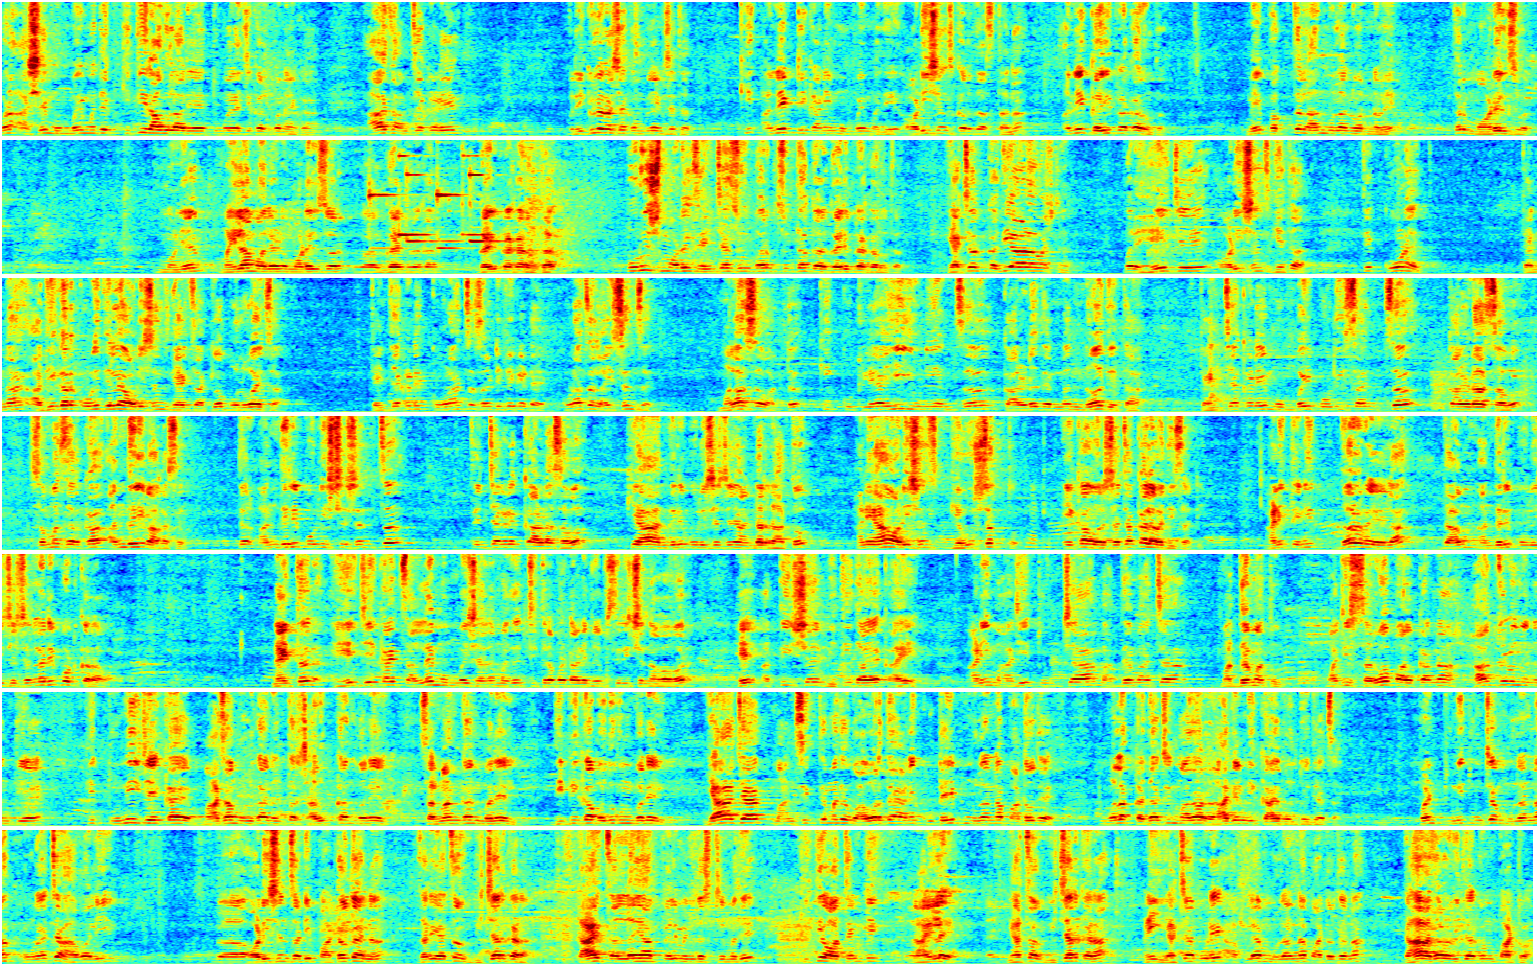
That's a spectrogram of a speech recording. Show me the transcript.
पण असे मुंबईमध्ये किती राहुल आले आहेत तुम्हाला याची कल्पना आहे का? आज आमच्याकडे रेग्युलर अशा कंप्लेंट्स येतात की अनेक ठिकाणी मुंबईमध्ये ऑडिशन्स करत असताना अनेक गैरप्रकार होतात. म्हणजे फक्त लहान मुलांवर नव्हे तर मॉडेल्सवर म्हणजे महिला मॉडेल मॉडेल्सवर गैरप्रकार गैरप्रकार होतात. पुरुष मॉडेल्स यांच्यासोबत सुद्धा ग गैरप्रकार होतात. ह्याच्यावर कधी आळा बसणार बरं हे जे ऑडिशन्स घेतात ते कोण आहेत? त्यांना अधिकार कोणी दिला ऑडिशन्स घ्यायचा किंवा बोलवायचा. त्यांच्याकडे कोणाचं सर्टिफिकेट आहे? कोणाचं लायसन्स आहे? मला असं वाटतं की कुठल्याही युनियनचं कार्ड त्यांना न देता त्यांच्याकडे मुंबई पोलिसांचं कार्ड असावं. समज जर का अंधेरी भाग असेल तर अंधेरी पोलीस स्टेशनचं त्यांच्याकडे कार्ड असावं की हा अंधेरी पोलीस स्टेशनच्या अंडर राहतो आणि हा ऑडिशन्स घेऊ शकतो एका वर्षाच्या कालावधीसाठी. आणि त्यांनी दरवेळेला जाऊन अंधेरी पोलीस स्टेशनला रिपोर्ट करावा. नाहीतर हे जे काय चाललंय मुंबई शहरामध्ये चित्रपट आणि वेबसिरीजच्या नावावर हे अतिशय भीतीदायक आहे. आणि माझी तुमच्या माध्यमाच्या माध्यमातून माझी सर्व पालकांना हात जोडून विनंती आहे की तुम्ही जे काय माझा मुलगा नंतर शाहरुख खान बनेल सलमान खान बनेल दीपिका पदुकोण बनेल या ज्या मानसिकतेमध्ये वावरत आहे आणि कुठेही मुलांना पाठवत आहे तुम्हाला कदाचित माझा राग येईल मी काय बोलतो आहे त्याचा. पण तुम्ही तुमच्या मुलांना कोणाच्या हवाली ऑडिशनसाठी पाठवताय ना जर याचा विचार करा. काय चाललं या फिल्म इंडस्ट्रीमध्ये? किती ऑथेंटिक राहिलंय ह्याचा विचार करा आणि ह्याच्या पुढे आपल्या मुलांना पाठवताना दहा हजार विचार करून पाठवा.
